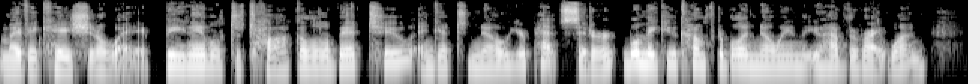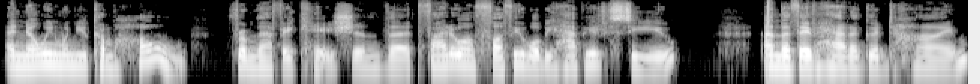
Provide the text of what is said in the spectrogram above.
my vacation away. Being able to talk a little bit too and get to know your pet sitter will make you comfortable in knowing that you have the right one and knowing when you come home from that vacation that Fido and Fluffy will be happy to see you and that they've had a good time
